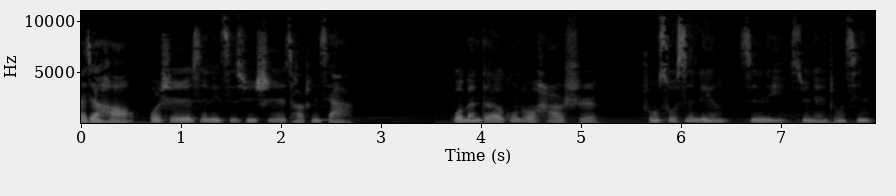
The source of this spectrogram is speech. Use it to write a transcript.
大家好，我是心理咨询师曹春霞。我们的公众号是“重塑心灵心理训练中心”。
